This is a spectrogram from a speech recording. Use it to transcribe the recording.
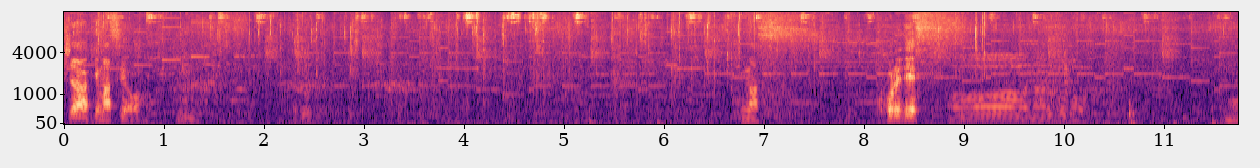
じゃあ開けますよ。どうぞいきます。これです。ああなるほど。お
